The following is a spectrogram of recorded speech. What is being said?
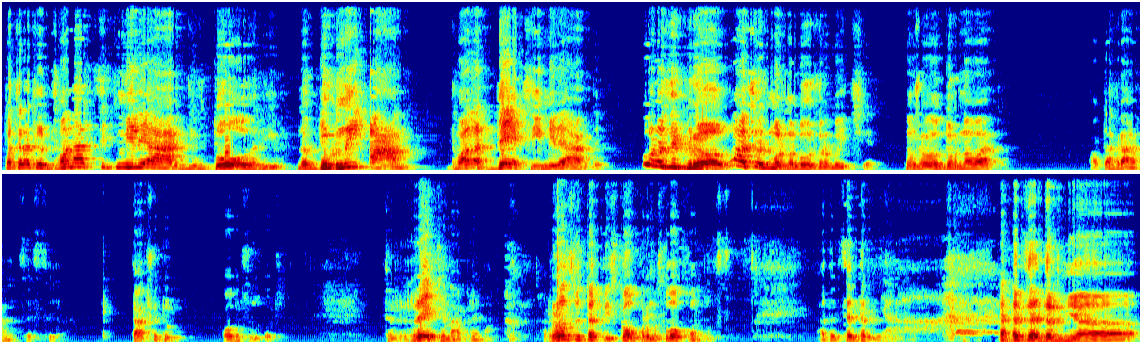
потратили 12 мільярдів доларів на дурний ан. 12, де ці мільярди? Ну, розіграв. А що ж можна було зробити ще? Ну, вже було дурновато. А це сила. Так що тут повністю згоджу. Третій напрямок. Розвиток військово-промислового комплексу. А то це дурня. Це дурня.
